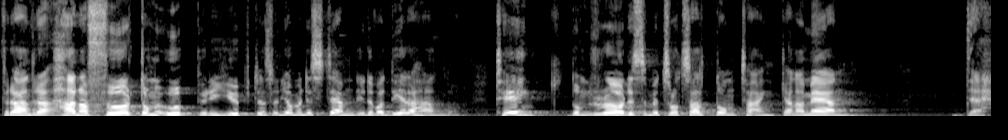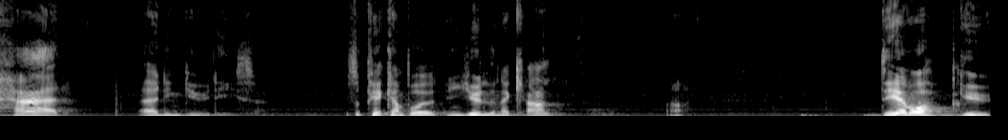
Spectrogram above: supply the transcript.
För det andra, han har fört dem upp ur Egyptens land. Ja, men det stämde ju, det var det det handlade om. Tänk, de rörde sig med trots allt de tankarna, men det här är din Gud Israel. Och så pekar han på en gyllene kalv. Det var Gud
